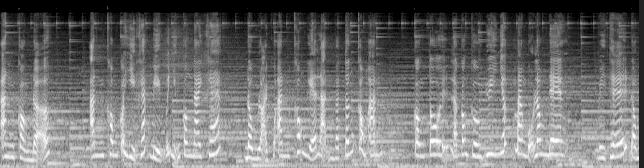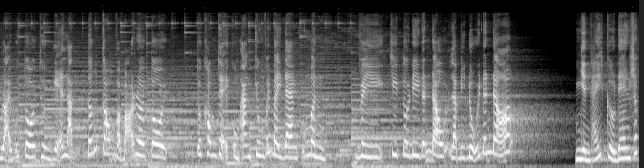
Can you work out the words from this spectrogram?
anh còn đỡ, anh không có gì khác biệt với những con nai khác. Đồng loại của anh không ghẻ lạnh và tấn công anh. Còn tôi là con cừu duy nhất mang bộ lông đen. Vì thế, đồng loại của tôi thường ghẻ lạnh tấn công và bỏ rơi tôi. Tôi không thể cùng ăn chung với bầy đàn của mình vì khi tôi đi đến đâu là bị đuổi đến đó. Nhìn thấy cừu đen rất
